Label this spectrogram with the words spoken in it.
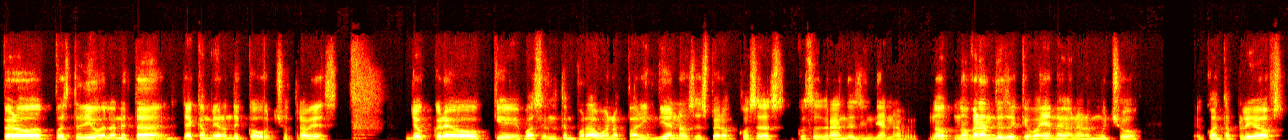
Pero pues te digo, la neta, ya cambiaron de coach otra vez. Yo creo que va a ser una temporada buena para Indiana, o sea, espero cosas, cosas grandes de Indiana, güey. No, no grandes de que vayan a ganar mucho en cuanto a playoffs,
